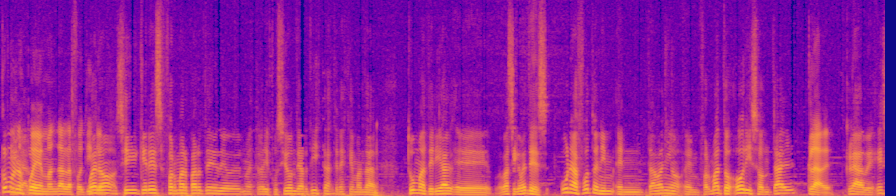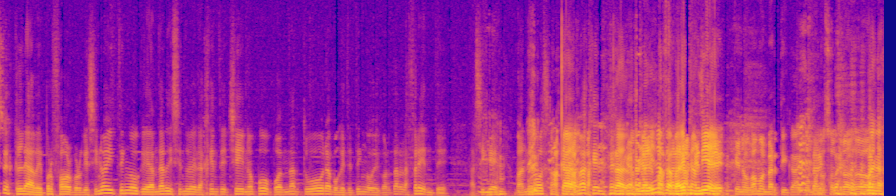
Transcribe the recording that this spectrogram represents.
¿cómo nos pueden mandar la fotito? Bueno, si querés formar parte de nuestra difusión de artistas, tenés que mandar tu material. eh, básicamente es una foto en, tamaño, en formato horizontal. Clave. Clave, eso es clave, por favor, porque si no ahí tengo que andar diciéndole a la gente, che, no puedo poner tu obra porque te tengo que cortar la frente. Así que mandemos Claro, la imagen. claro. Que pasa a la aparezcan gente bien. Que nos vamos en vertical como nosotros dos. Bueno.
